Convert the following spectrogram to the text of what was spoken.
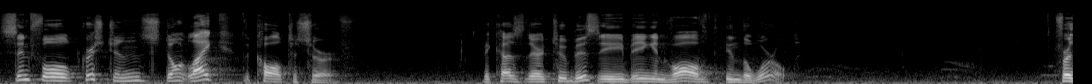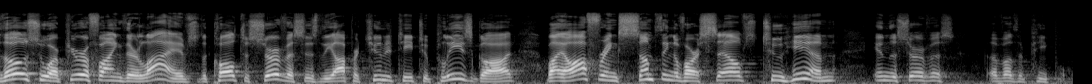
sinful Christians don't like the call to serve because they're too busy being involved in the world. For those who are purifying their lives, the call to service is the opportunity to please God by offering something of ourselves to Him in the service of other people.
